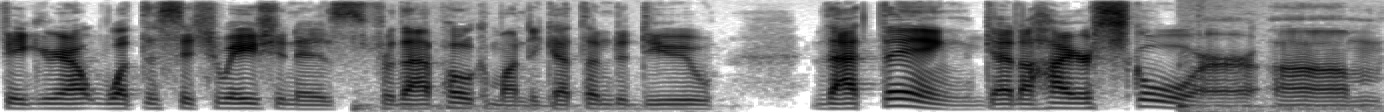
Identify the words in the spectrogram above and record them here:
figure out what the situation is for that Pokemon to get them to do that thing, get a higher score. Um,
